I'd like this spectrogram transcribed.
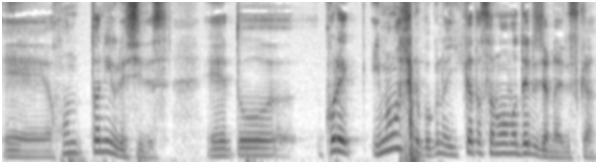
えー、本当に嬉しいです。えっ、と、これ、今までの僕の生き方そのまま出るじゃないですか。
